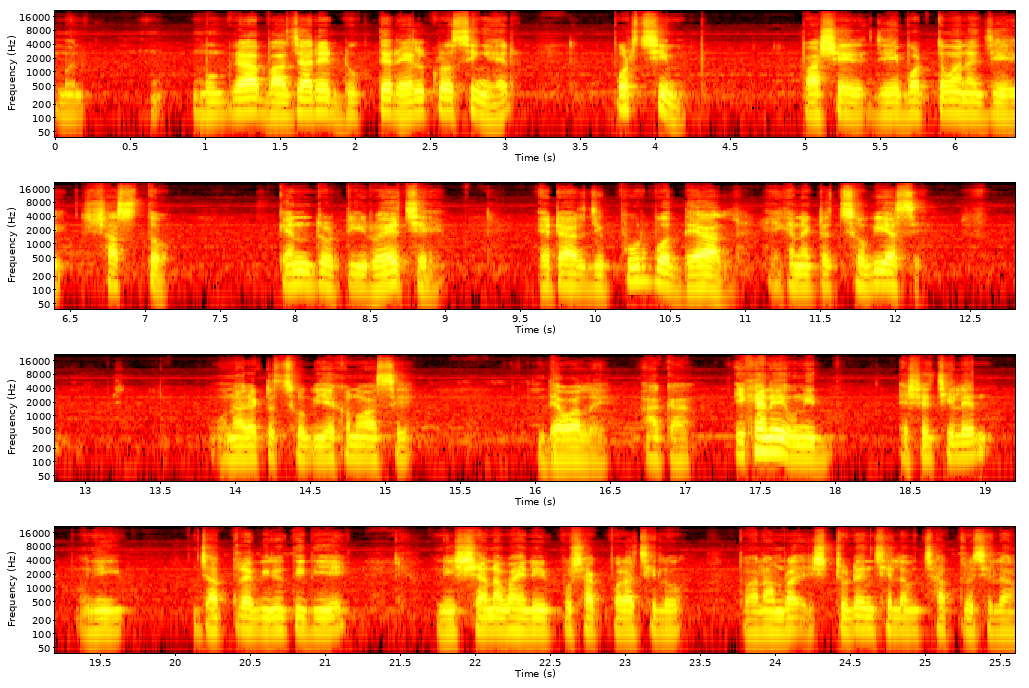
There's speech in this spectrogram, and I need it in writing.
মানে মুগরা বাজারে ঢুকতে রেল ক্রসিংয়ের পশ্চিম পাশে যে বর্তমানে যে স্বাস্থ্য কেন্দ্রটি রয়েছে, এটার যে পূর্ব দেয়াল, এখানে একটা ছবি আছে। ওনার একটা ছবি এখনও আছে দেওয়ালে আঁকা। এখানে উনি এসেছিলেন, উনি যাত্রা বিরতি দিয়ে, উনি সেনাবাহিনীর পোশাক পরা ছিল। তখন আমরা স্টুডেন্ট ছিলাম, ছাত্র ছিলাম,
